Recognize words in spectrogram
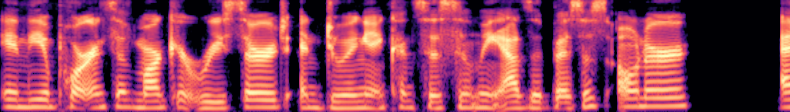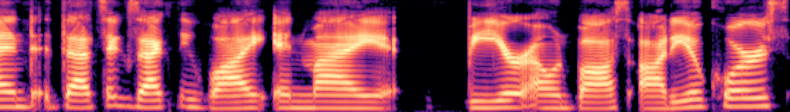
in the importance of market research and doing it consistently as a business owner and that's exactly why in my Be Your Own Boss audio course,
